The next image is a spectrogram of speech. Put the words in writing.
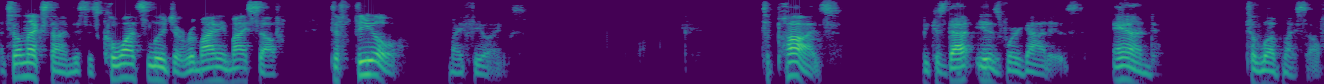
Until next time, this is Kawan Saluja reminding myself to feel my feelings. to pause because that is where God is and to love myself.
